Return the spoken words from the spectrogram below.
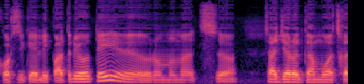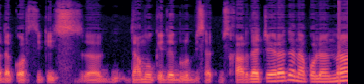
კორსიკელი პატრიოტი, რომელმაც საჯაროდ გამოაცხადა კორსიკის დამოუკიდებლობისათვის ხარდაჭერა და ნაპოლეონმა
